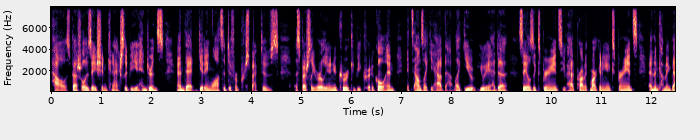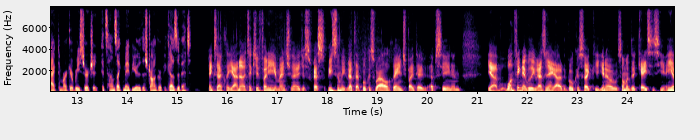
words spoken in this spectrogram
how specialization can actually be a hindrance and that getting lots of different perspectives, especially early in your career, can be critical. And it sounds like you have that. Like you you had a sales experience, you've had product marketing experience, and then coming back back to market research, it, it sounds like maybe you're the stronger because of it. Exactly. Yeah. No, it's actually funny you mentioned. I just recently read that book as well, Range by David Epstein, and yeah, one thing that really resonated out of the book is like you know some of the cases he he,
